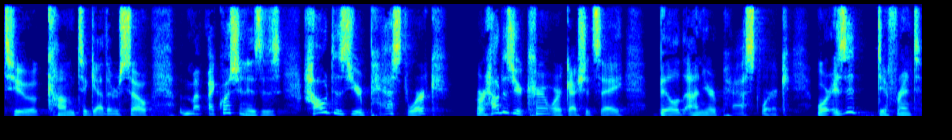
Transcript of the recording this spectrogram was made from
to come together. So my, my question is, is how does your past work or how does your current work, I should say, build on your past work? Or is it different?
